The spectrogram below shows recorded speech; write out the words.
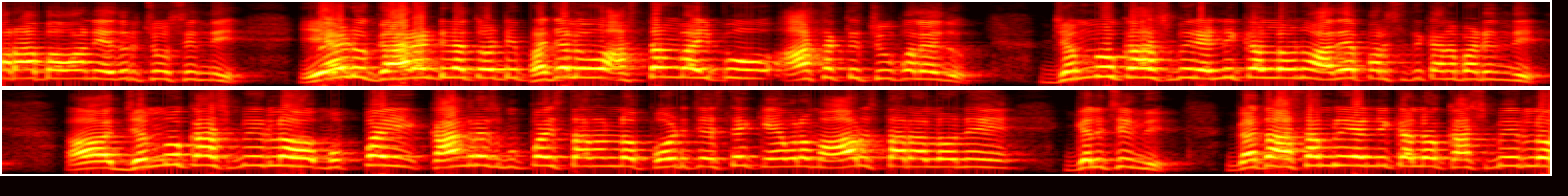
పరాభవాన్ని ఎదురుచూసింది ఏడు గ్యారంటీలతోటి ప్రజలు అస్తం వైపు ఆసక్తి చూపలేదు. జమ్మూ కాశ్మీర్ ఎన్నికల్లోనూ అదే పరిస్థితి కనబడింది. జమ్మూ కాశ్మీర్లో ముప్పై కాంగ్రెస్ ముప్పై స్థానాల్లో పోటీ చేస్తే కేవలం ఆరు స్థానాల్లోనే గెలిచింది. గత అసెంబ్లీ ఎన్నికల్లో కాశ్మీర్లో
